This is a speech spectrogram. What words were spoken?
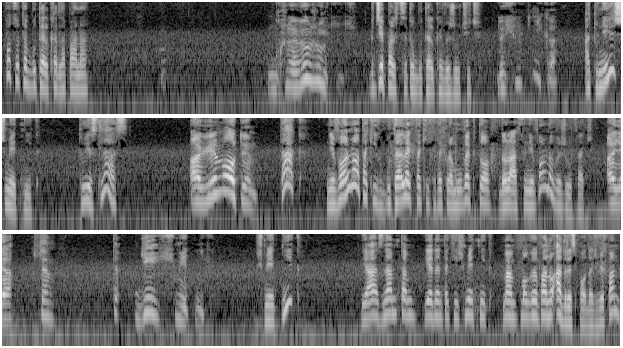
po co ta butelka dla pana? Muszę wyrzucić Gdzie pan chce tą butelkę wyrzucić? do śmietnika. A tu nie jest śmietnik. Tu jest las. A wiem o tym. Tak. Nie wolno takich butelek, takich reklamówek to do lasu nie wolno wyrzucać. A ja chcę... Te, gdzie jest śmietnik? Śmietnik? Ja znam tam jeden taki śmietnik. Mam, mogę panu adres podać, wie pan?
